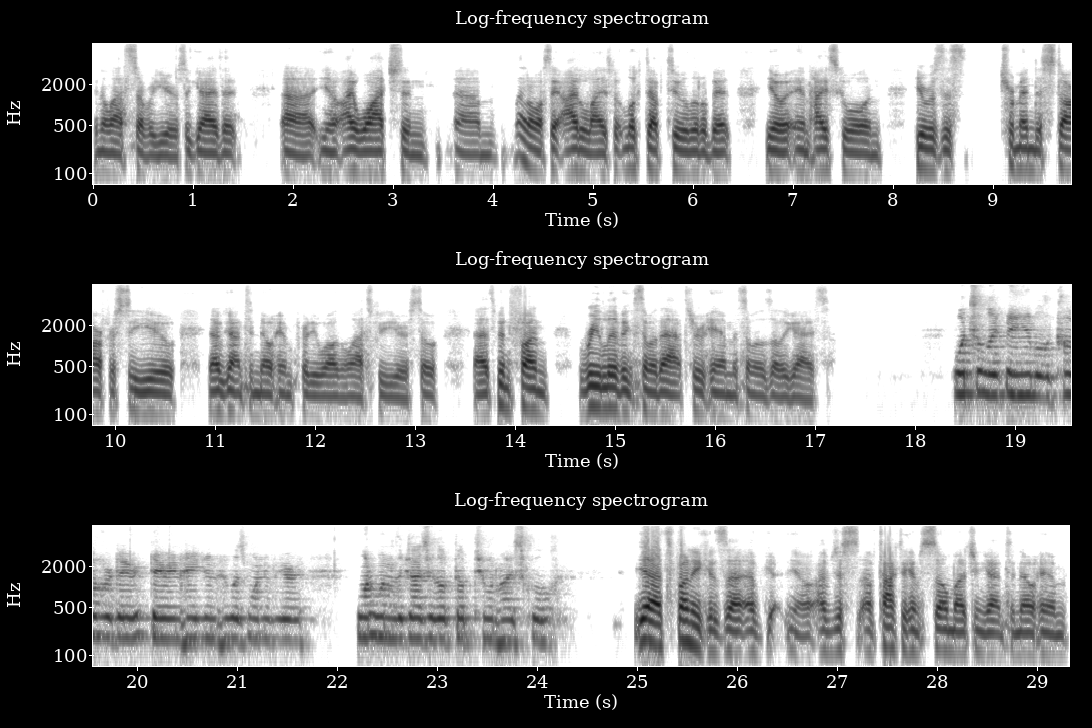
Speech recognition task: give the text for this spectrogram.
in the last several years. A guy that uh, you know I watched and um, I don't want to say idolized, but looked up to a little bit, you know, in high school. And here was this tremendous star for CU, and I've gotten to know him pretty well in the last few years. So uh, it's been fun reliving some of that through him and some of those other guys. What's it like being able to cover Dar- Darian Hagan, who was one of your one one of the guys you looked up to in high school? Yeah, it's funny because uh, I've you know I've just I've talked to him so much and gotten to know him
